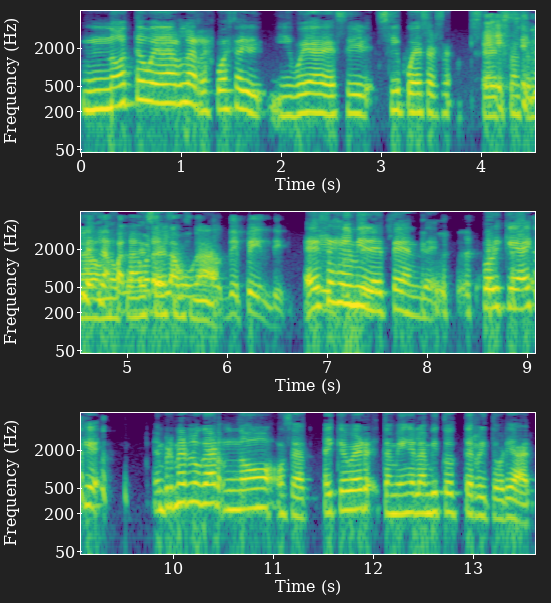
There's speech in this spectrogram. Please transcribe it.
no te voy a dar la respuesta y, y voy a decir si sí puede ser, ser es, sancionado es la o no palabra puede ser del abogado, depende. Ese es mi depende, porque hay que, en primer lugar, no, o sea, hay que ver también el ámbito territorial.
